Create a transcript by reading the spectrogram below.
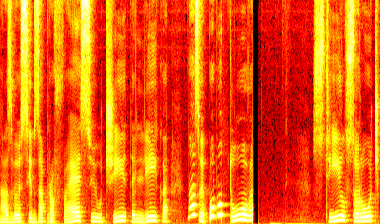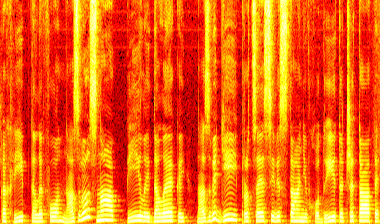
назви осіб за професією, учитель, лікар, назви побутових, стіл, сорочка, хліб, телефон, назви ознак, білий, далекий, назви дій, процесів і станів, ходити, читати,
